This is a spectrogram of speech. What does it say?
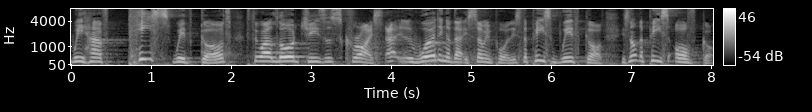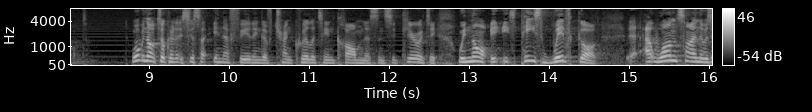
We have peace with God through our Lord Jesus Christ. That, the wording of that is so important. It's the peace with God, it's not the peace of God. What we're not talking about is just that inner feeling of tranquility and calmness and security. We're not. It's peace with God. At one time, there was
